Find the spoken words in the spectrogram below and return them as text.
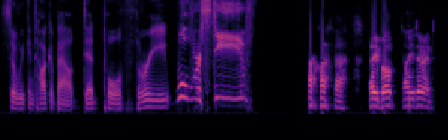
so we can talk about Deadpool 3. Wolver Steve! hey, Bob. How you doing?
